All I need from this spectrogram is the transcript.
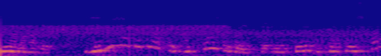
のです。自分のことだけかっこいいこと言って、向こうに向っていたら、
